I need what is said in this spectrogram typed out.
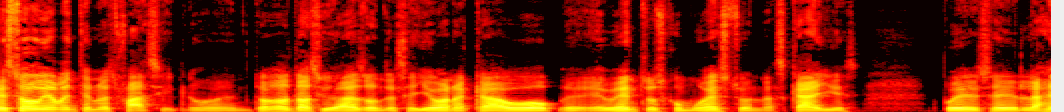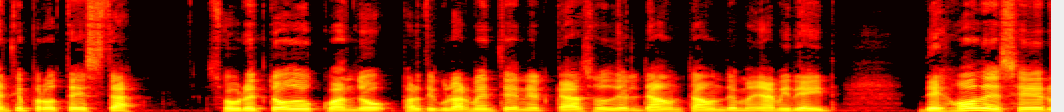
Esto obviamente no es fácil, ¿no? En todas las ciudades donde se llevan a cabo eh, eventos como esto en las calles, pues eh, la gente protesta, sobre todo cuando, particularmente en el caso del downtown de Miami-Dade, dejó de ser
